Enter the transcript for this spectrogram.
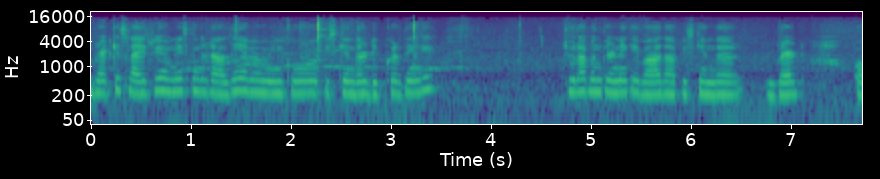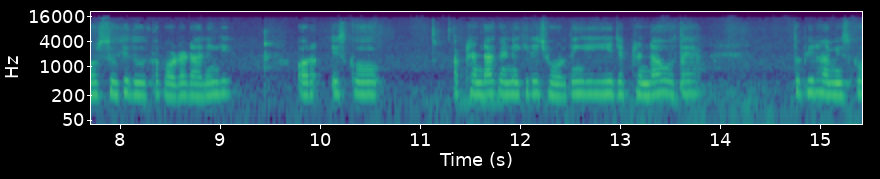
ब्रेड की स्लाइस भी हमने इसके अंदर डाल दी अब हम इनको इसके अंदर डिप कर देंगे। चूल्हा बंद करने के बाद आप इसके अंदर ब्रेड और सूखे दूध का पाउडर डालेंगे और इसको अब ठंडा करने के लिए छोड़ देंगे। ये जब ठंडा होता है तो फिर हम इसको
